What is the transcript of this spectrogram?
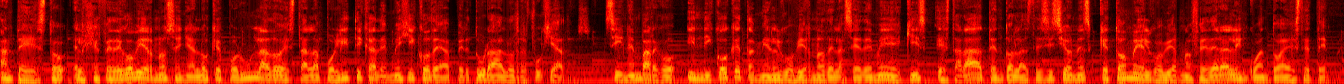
Ante esto, el jefe de gobierno señaló que por un lado está la política de México de apertura a los refugiados. Sin embargo, indicó que también el gobierno de la CDMX estará atento a las decisiones que tome el gobierno federal en cuanto a este tema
